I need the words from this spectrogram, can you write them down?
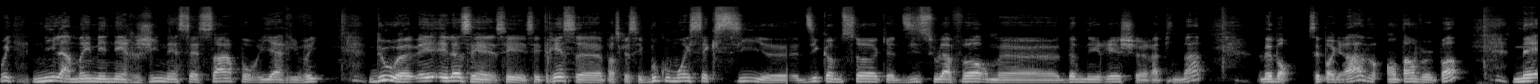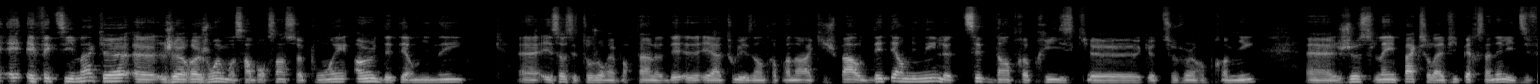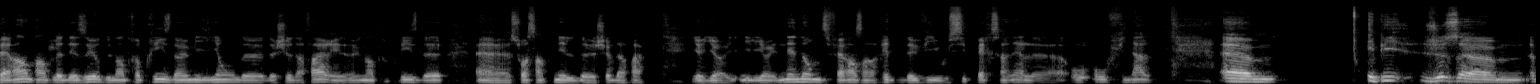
Oui, ni la même énergie nécessaire pour y arriver. D'où, et, là, c'est triste parce que c'est beaucoup moins sexy dit comme ça que dit sous la forme devenir riche rapidement. Mais bon, c'est pas grave, on t'en veut pas. Mais e, effectivement que je rejoins moi 100% ce point. Un, déterminer euh, et ça, c'est toujours important, et à tous les entrepreneurs à qui je parle, déterminer le type d'entreprise que, que tu veux en premier. Euh, juste l'impact sur la vie personnelle est différent entre le désir d'une entreprise d'un million de, de chiffre d'affaires et une entreprise de euh, 60 000 de chiffre d'affaires. Il, il, y a une énorme différence en rythme de vie aussi personnel euh, au, final. Euh, et puis, juste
